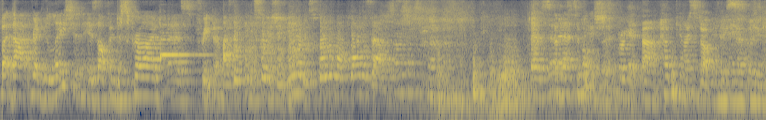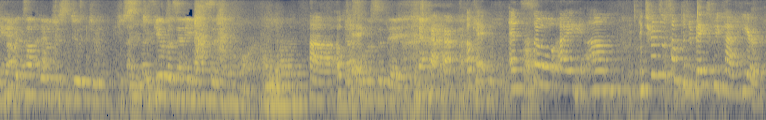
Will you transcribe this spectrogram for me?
But that regulation is often described as freedom. As definições de vírus foram atualizadas. As emancipation. Forget. Um, how can I stop this? No, it's not going just to, to, just to give us any message anymore. Uh, okay. Just a day. okay, and so I, um, in terms of some of the debates we've had here,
